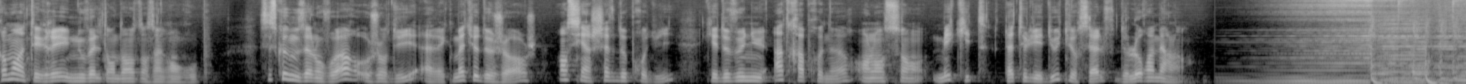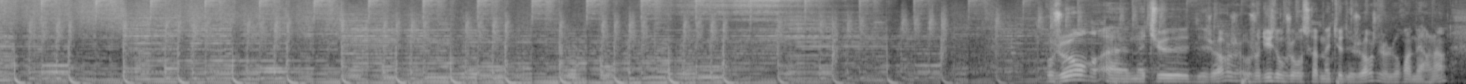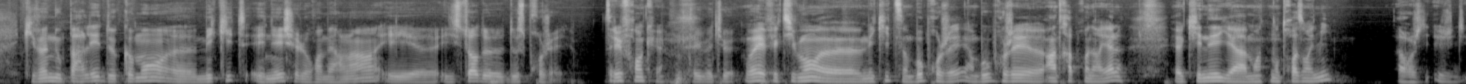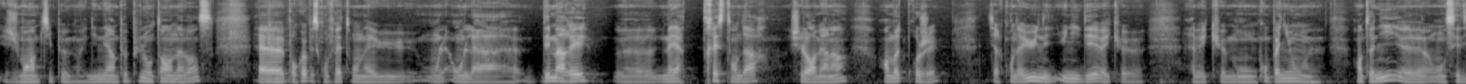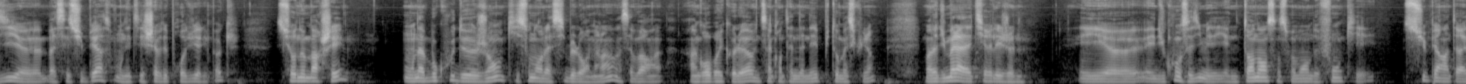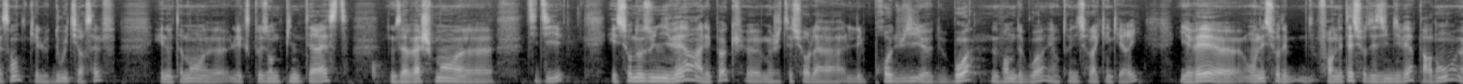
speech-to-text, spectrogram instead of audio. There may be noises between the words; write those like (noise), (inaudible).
Comment intégrer une nouvelle tendance dans un grand groupe? C'est ce que nous allons voir aujourd'hui avec Mathieu de Georges, ancien chef de produit, qui est devenu intrapreneur en lançant Mekit, l'atelier do it yourself de Laurent Merlin. Bonjour euh, Mathieu de Georges. Aujourd'hui donc je reçois Mathieu de Georges de Leroy Merlin qui va nous parler de comment euh, Mekit est né chez Leroy Merlin et, euh, l'histoire de, ce projet. Salut Franck. Salut Mathieu. Ouais, effectivement, euh, Mekit, c'est un beau projet, un beau projet intrapreneurial qui est né il y a maintenant trois ans et demi. Alors je, je, mens un petit peu, il est né un peu plus longtemps en avance. pourquoi? Parce qu'en fait, on a eu, on, l'a démarré de manière très standard chez Leroy Merlin en mode projet. C'est-à-dire qu'on a eu une, idée avec, euh, avec mon compagnon euh, Anthony. Euh, on s'est dit, bah, c'est super, on était chef de produit à l'époque. Sur nos marchés, on a beaucoup de gens qui sont dans la cible Laurent Merlin, à savoir un, gros bricoleur, une cinquantaine d'années, plutôt masculin. Mais on a du mal à attirer les jeunes. Et du coup, on s'est dit, mais il y a une tendance en ce moment de fond qui est super intéressante, qui est le do-it-yourself, et notamment euh, l'explosion de Pinterest nous a vachement euh, titillé. Et sur nos univers, à l'époque, euh, moi j'étais sur la, les produits de bois, de vente de bois, et Anthony sur la quincaillerie. Il y avait, on, est sur des, enfin, on était sur des univers, pardon,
